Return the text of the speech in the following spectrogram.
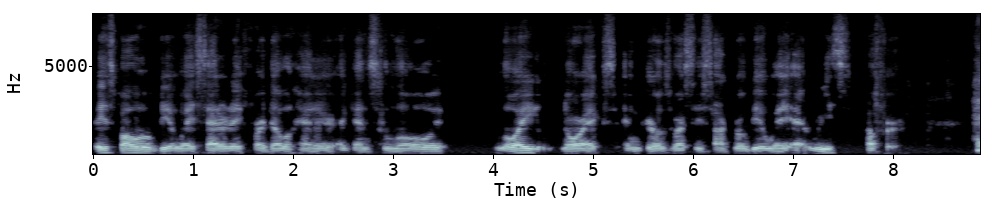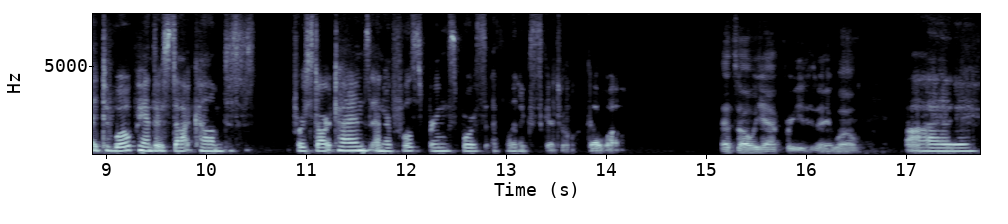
baseball will be away Saturday for a doubleheader against Loy, Loy Norrix, and girls varsity soccer will be away at Reese Puffer. Head to wopanthers.com to for start times and our full spring sports athletics schedule. Go well. That's all we have for you today. Well, Bye.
